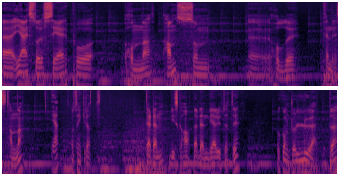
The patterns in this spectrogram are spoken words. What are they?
Eh, jeg står og ser på hånda hans som eh, holder Fenristanna, Ja. og tenker at det er den vi skal ha, det er den vi er ute etter. Og kommer til å løpe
